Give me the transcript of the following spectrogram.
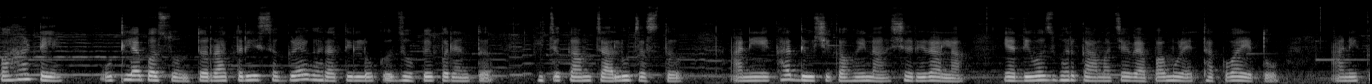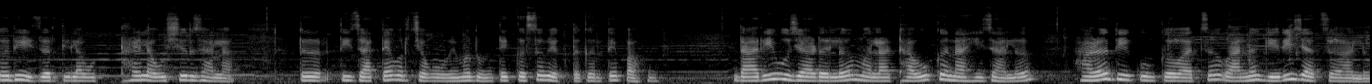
पहाटे उठल्यापासून तर रात्री सगळ्या घरातील लोक झोपेपर्यंत हिचं काम चालूच असतं. आणि एखाद दिवशी का होईना शरीराला या दिवसभर कामाच्या व्यापामुळे थकवा येतो. आणि कधी जर तिला उठायला उशीर झाला तर ती जात्यावरच्या ओवीमधून ते कसं व्यक्त करते पाहू. दारी उजाडलं मला ठाऊक नाही झालं. हळदी कुंकवाचं वानगिरी ज्याचं आलं.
